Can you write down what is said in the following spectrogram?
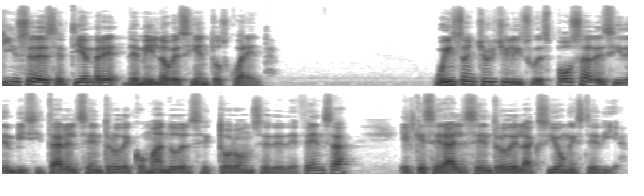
15 de septiembre de 1940. Winston Churchill y su esposa deciden visitar el centro de comando del sector 11 de defensa el que será el centro de la acción este día.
